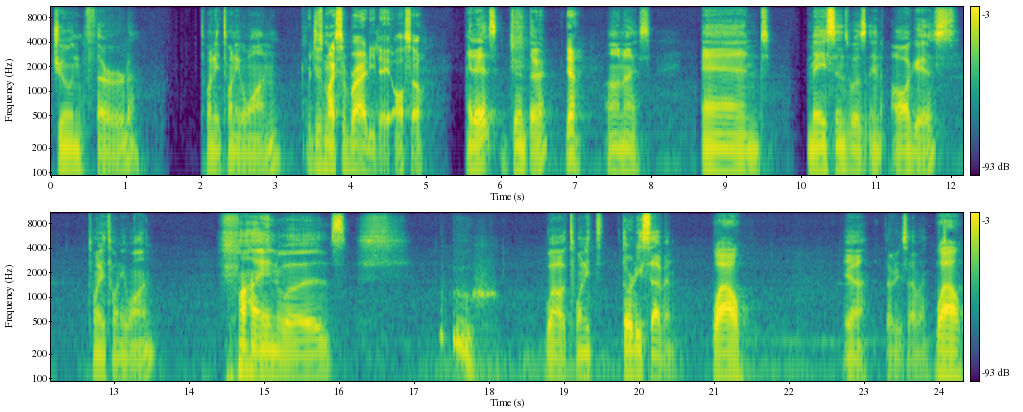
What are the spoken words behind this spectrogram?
June third, 2021. Which is my sobriety date also It is June third. yeah Oh, nice. And Mason's was in August 2021. Mine was ooh, wow 20 37. Wow, Yeah, 37. wow.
